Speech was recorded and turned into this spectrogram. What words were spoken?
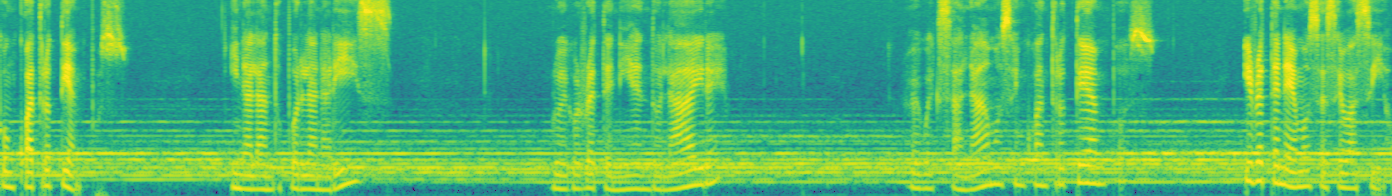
con cuatro tiempos. Inhalando por la nariz, luego reteniendo el aire, luego exhalamos en cuatro tiempos y retenemos ese vacío,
